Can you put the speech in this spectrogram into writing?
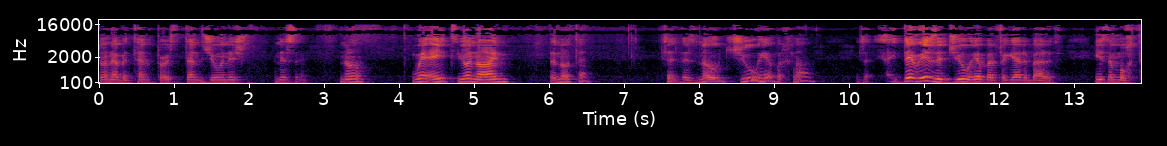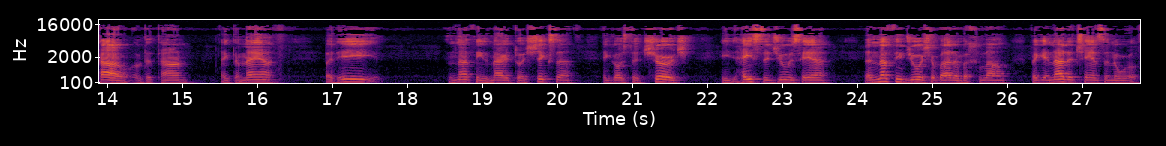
"Don't have a tenth person, tenth Jewish." And this, no, we're eight. You're nine. There's no ten. He said, "There's no Jew here, Bechlal." He said, "There is a Jew here, but forget about it. He's the muhtar of the town, like the mayor, but he nothing. He's married to a shiksa. He goes to church. He hates the Jews here. There's nothing Jewish about him, Bechlal. Forget, not a chance in the world.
